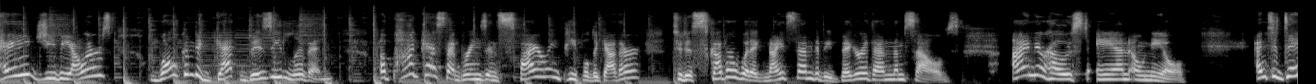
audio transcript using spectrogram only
hey, GBLers. Welcome to Get Busy Living, a podcast that brings inspiring people together to discover what ignites them to be bigger than themselves. I'm your host, Ann O'Neill. And today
